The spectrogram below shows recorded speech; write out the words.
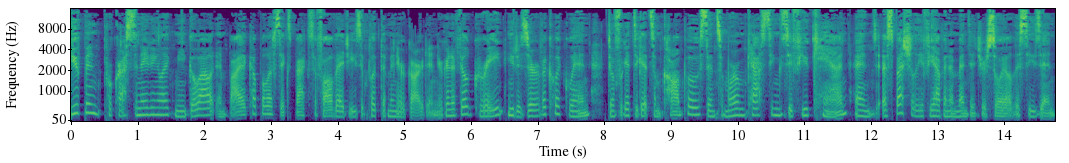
You've been procrastinating like me, go out and buy a couple of six packs of fall veggies and put them in your garden. You're going to feel great. You deserve a quick win. Don't forget to get some compost and some worm castings if you can. And especially if you haven't amended your soil this season,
